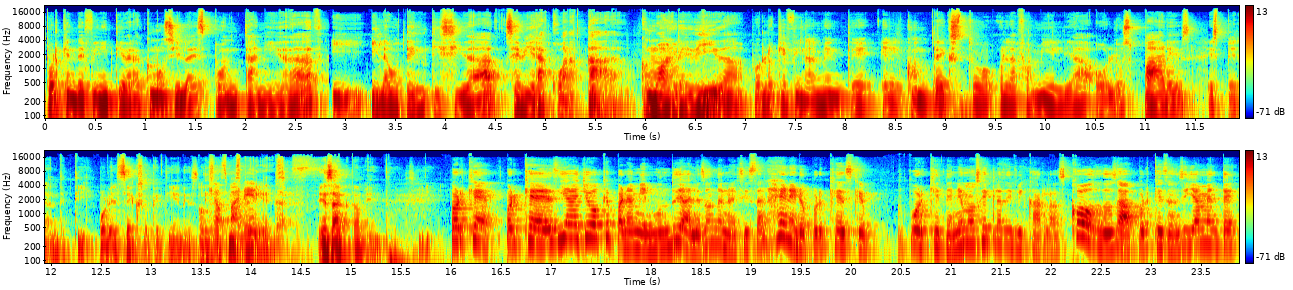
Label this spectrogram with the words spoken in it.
Porque en definitiva era como si la espontaneidad y, y la autenticidad se viera coartada, como agredida por lo que finalmente el contexto o la familia o los pares esperan de ti por el sexo que tienes. O que aparentas. Exactamente. sí. Porque, porque decía yo que para mí el mundo ideal es donde no exista el género, porque es que porque tenemos que clasificar las cosas, o sea, porque sencillamente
